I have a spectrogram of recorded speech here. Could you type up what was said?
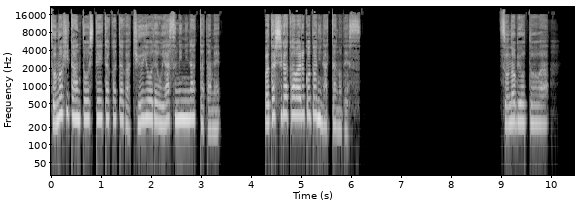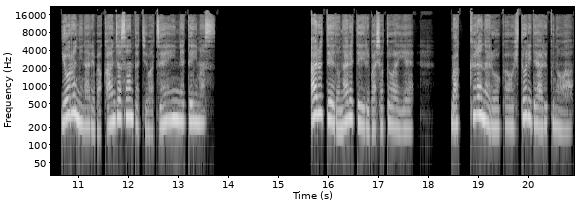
その日担当していた方が休養でお休みになったため、私が代わることになったのです。その病棟は夜になれば患者さんたちは全員寝ています。ある程度慣れている場所とはいえ、真っ暗な廊下を一人で歩くのは、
